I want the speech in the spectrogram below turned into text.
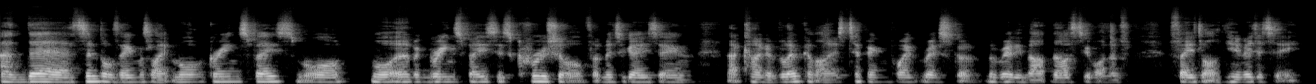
And there, simple things like more green space, more more urban green space is crucial for mitigating that kind of localized tipping point risk or the really nasty one of fatal humidity.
